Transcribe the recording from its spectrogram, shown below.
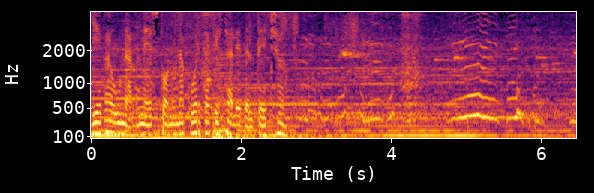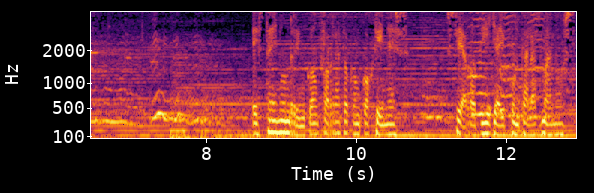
Lleva un arnés con una puerta que sale del techo. Está en un rincón forrado con cojines. Se arrodilla y junta las manos.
